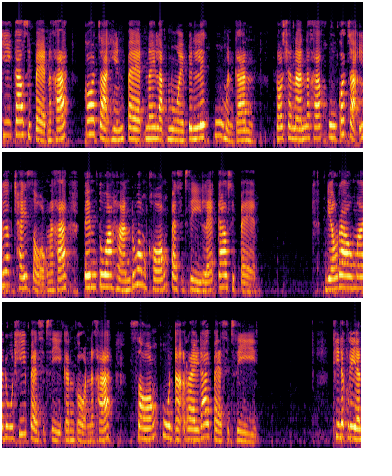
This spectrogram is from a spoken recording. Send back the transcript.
ที่ 98 นะคะ ก็จะเห็น 8 ในหลักหน่วยเป็นเลขคู่เหมือนกัน เพราะฉะนั้นนะคะครูก็จะเลือกใช้ 2 นะคะ เป็นตัวหารร่วมของ 84 และ 98 เดี๋ยวเรามาดูที่ 84 กันก่อนนะคะ 2 คูณอะไรได้ 84 ที่นักเรียน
